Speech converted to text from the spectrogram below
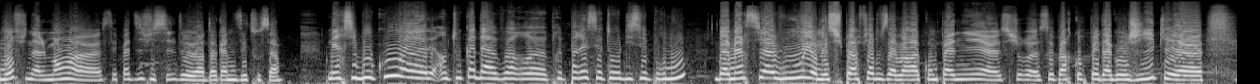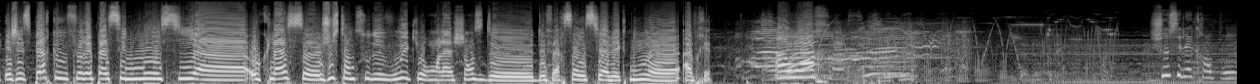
non, finalement, c'est pas difficile d'organiser tout ça. Merci beaucoup en tout cas d'avoir préparé cette Odyssée pour nous. Bah, merci à vous et on est super fiers de vous avoir accompagné euh, sur euh, ce parcours pédagogique et, euh, j'espère que vous ferez passer le mot aussi aux classes juste en dessous de vous et qui auront la chance de, faire ça aussi avec nous après. Au revoir. Chausser les crampons,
